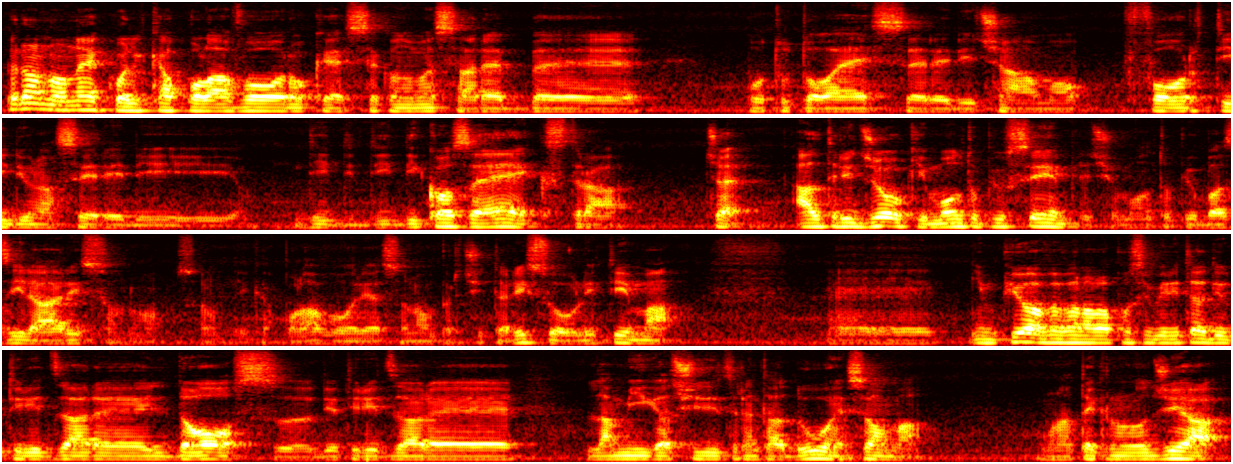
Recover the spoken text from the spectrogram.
Però non è quel capolavoro che secondo me sarebbe potuto essere, diciamo, forti di una serie di, di, di, di cose extra. Cioè, altri giochi molto più semplici, molto più basilari sono, sono dei capolavori, adesso non per citare i soliti, ma in più avevano la possibilità di utilizzare il DOS, di utilizzare l'Amiga CD32, insomma, una tecnologia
